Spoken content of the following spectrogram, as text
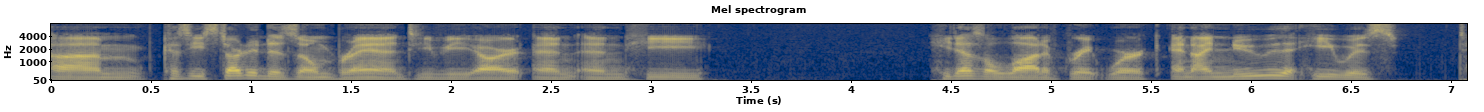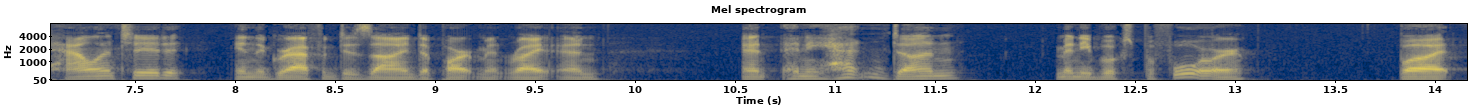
um, because he started his own brand, TV Art, and and he he does a lot of great work. And I knew that he was talented in the graphic design department, right? And and and he hadn't done many books before, but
